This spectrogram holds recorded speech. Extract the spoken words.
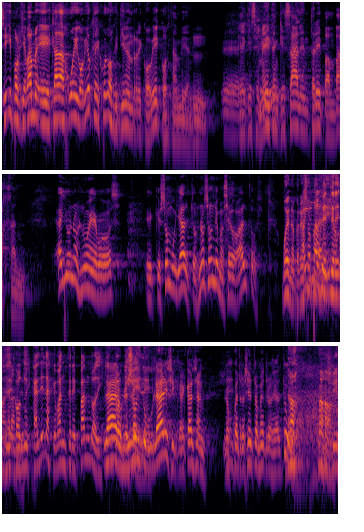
Sí, porque van eh, cada juego. Vio que hay juegos que tienen recovecos también. Eh, que se meten, que salen, trepan, bajan. Hay unos nuevos eh, que son muy altos. ¿No son demasiado altos? Bueno, pero Hay eso unos para de niños tre- más de- con escaleras que van trepando a distintos Claro, que son niveles. tubulares y que alcanzan los 400 metros de altura. No, Sí.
